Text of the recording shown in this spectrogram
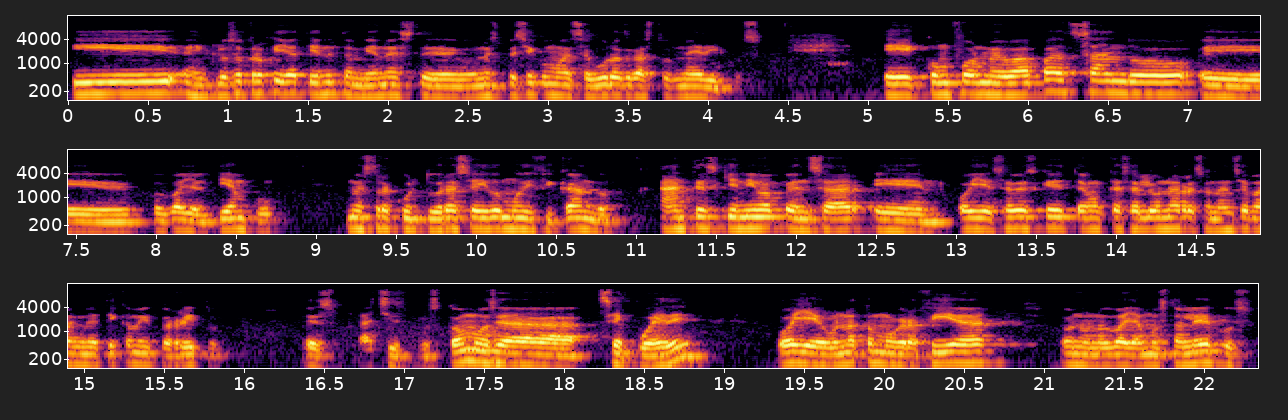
Y incluso creo que ya tienen también este, una especie como de seguros gastos médicos. Eh, conforme va pasando, eh, pues vaya el tiempo, nuestra cultura se ha ido modificando. Antes, ¿quién iba a pensar en, oye, ¿sabes qué? Tengo que hacerle una resonancia magnética a mi perrito es, ah, pues ¿cómo? O sea, ¿se puede? Oye, una tomografía o no nos vayamos tan lejos.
